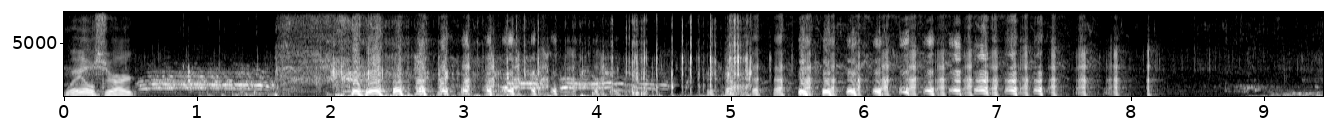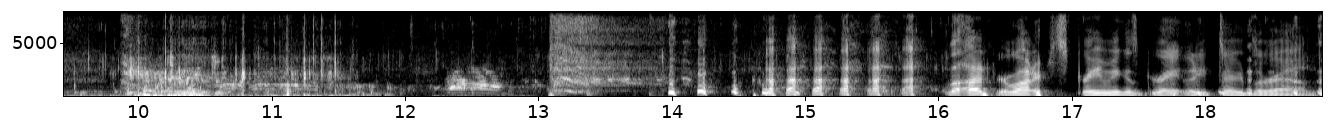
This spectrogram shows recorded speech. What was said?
Whale shark the underwater screaming is great when he turns around.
